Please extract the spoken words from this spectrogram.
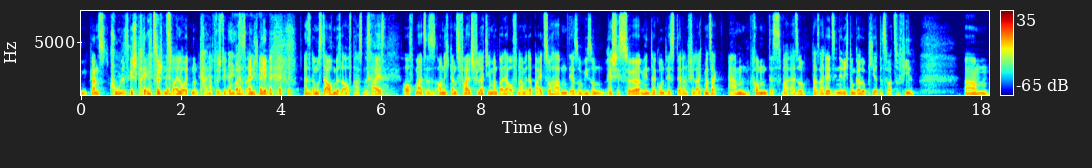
ein ganz cooles Gespräch zwischen zwei Leuten und keiner versteht, um was es eigentlich geht. Also da musst du auch ein bisschen aufpassen. Das heißt, oftmals ist es auch nicht ganz falsch, vielleicht jemand bei der Aufnahme dabei zu haben, der so wie so ein Regisseur im Hintergrund ist, der dann vielleicht mal sagt, ah, komm, das war, also da seid ihr jetzt in die Richtung galoppiert, das war zu viel. Ähm,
